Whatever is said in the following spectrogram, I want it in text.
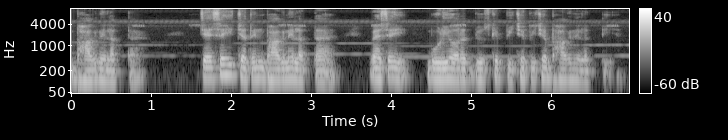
भागने लगता है। जैसे ही जतिन भागने लगता है, वैसे ही बूढ़ी औरत भी उसके पीछे पीछे भागने लगती है।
